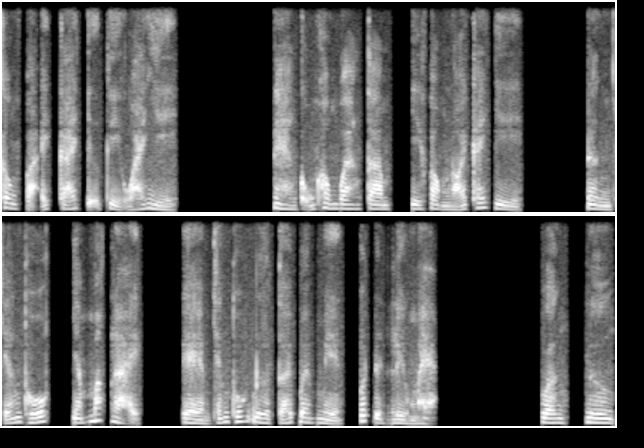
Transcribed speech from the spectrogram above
không phải cái chữ kỳ quái gì. Nàng cũng không quan tâm chị phòng nói cái gì. Nâng chán thuốc, nhắm mắt lại, kèm chán thuốc đưa tới bên miệng quyết định liều mạng. Vâng, nương.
